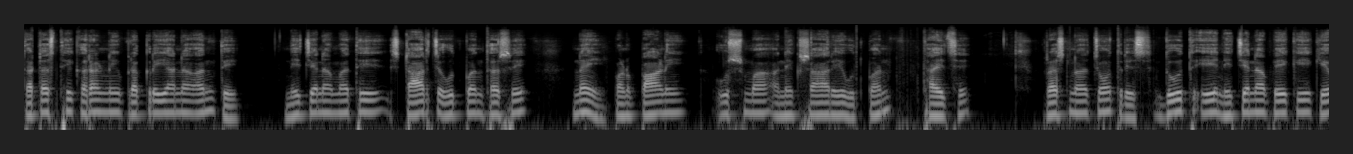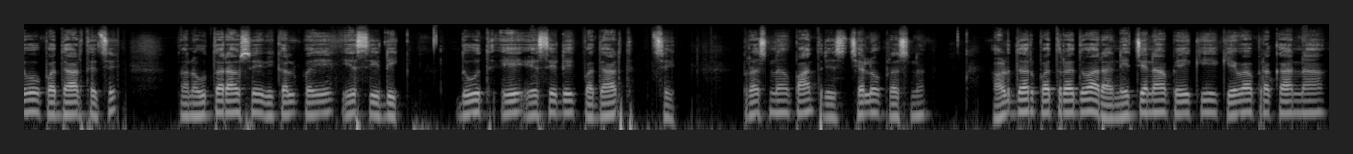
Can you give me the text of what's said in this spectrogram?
તટસ્થીકરણની પ્રક્રિયાના અંતે નીચેનામાંથી સ્ટાર્ચ ઉત્પન્ન થશે નહીં, પણ પાણી, ઉષ્મા અને ક્ષાર એ ઉત્પન્ન થાય છે. પ્રશ્ન ચોત્રીસ. દૂધ એ નીચેના પૈકી કેવો પદાર્થ છે? તો આનો ઉત્તર આવશે વિકલ્પ એ એસિડિક. દૂધ એ એસિડિક પદાર્થ છે. પ્રશ્ન પાંત્રીસ. છેલ્લો પ્રશ્ન. હળદર પત્ર દ્વારા નીચેના પૈકી કેવા પ્રકારના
